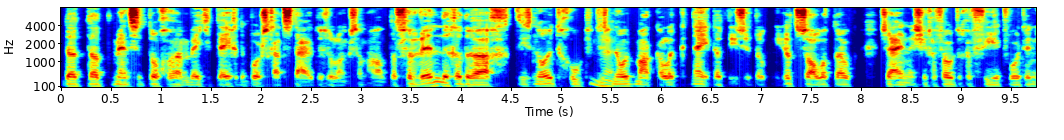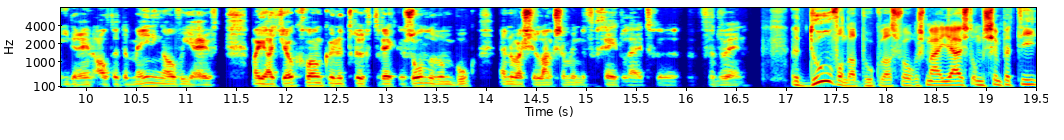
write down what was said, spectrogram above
Dat, dat mensen toch een beetje tegen de borst gaat stuiten zo langzamerhand. Dat verwende gedrag, het is nooit goed, het is Nee. nooit makkelijk. Nee, dat is het ook niet. Dat zal het ook zijn als je gefotografeerd wordt en iedereen altijd een mening over je heeft. Maar je had je ook gewoon kunnen terugtrekken zonder een boek. En dan was je langzaam in de vergetelheid verdwenen. Het doel van dat boek was volgens mij juist om sympathie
